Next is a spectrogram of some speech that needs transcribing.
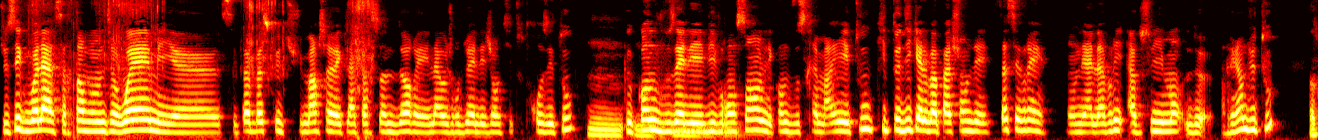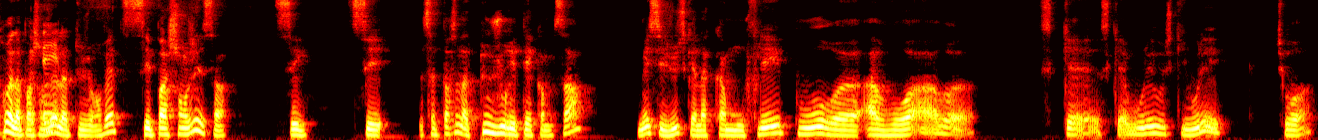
je sais que voilà, certains vont me dire, ouais, mais euh, c'est pas parce que tu marches avec la personne d'or et là, aujourd'hui, elle est gentille, toute rose et tout, Mm, que quand mm, vous allez mm, vivre mm. ensemble et quand vous serez mariés et tout, qui te dit qu'elle va pas changer? Ça, c'est vrai. On est à l'abri absolument de rien du tout. Ça trouve, elle a pas changé, Et- elle a toujours. En fait, c'est pas changé, ça. C'est, c'est, cette personne a toujours été comme ça, mais c'est juste qu'elle a camouflé pour euh, avoir euh, ce qu'elle, ce qu'elle voulait ou ce qu'il voulait. Tu vois.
